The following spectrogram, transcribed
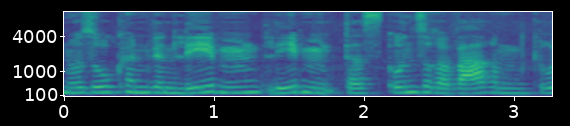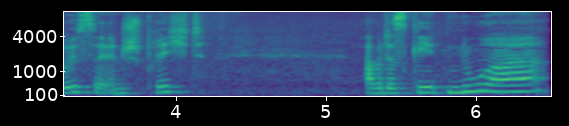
Nur so können wir ein Leben leben, das unserer wahren Größe entspricht. Aber das geht nur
